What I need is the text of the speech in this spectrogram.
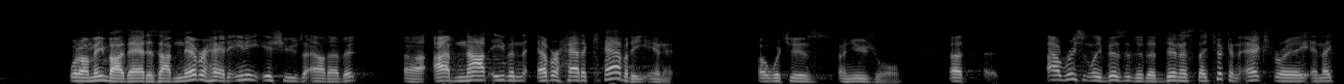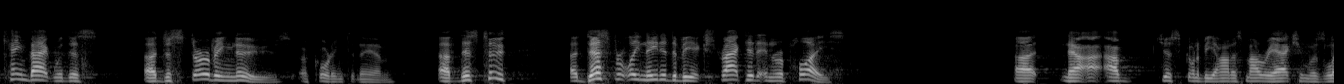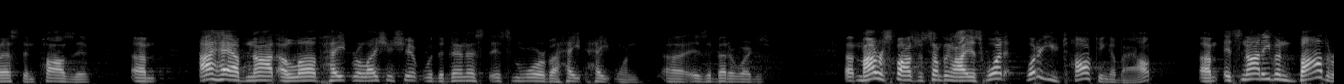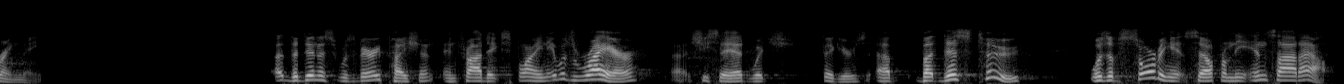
what I mean by that is I've never had any issues out of it. Uh, I've not even ever had a cavity in it, uh, which is unusual. Uh, I recently visited a dentist. They took an X-ray and they came back with this uh, disturbing news, according to them. Uh, this tooth uh, desperately needed to be extracted and replaced. Uh, now, I, I'm just going to be honest. My reaction was less than positive. Um, I have not a love-hate relationship with the dentist. It's more of a hate-hate one. Uh, is a better way. Uh, my response was something like this: What What are you talking about? Um, it's not even bothering me. Uh, the dentist was very patient and tried to explain. It was rare, uh, she said, which figures, uh, but this tooth was absorbing itself from the inside out.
